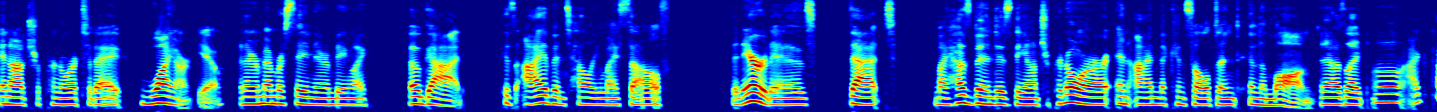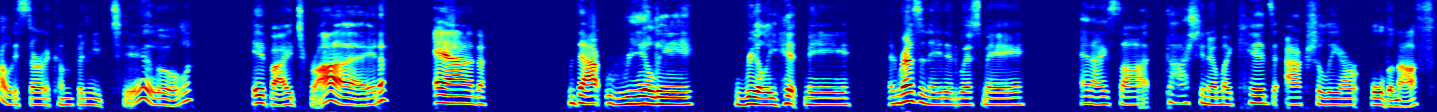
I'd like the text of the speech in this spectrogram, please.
an entrepreneur today, why aren't you? And I remember sitting there and being like, oh God, because I have been telling myself the narrative that my husband is the entrepreneur and I'm the consultant and the mom. And I was like, oh, I could probably start a company too if I tried. And that really, really hit me and resonated with me. And I thought, gosh, you know, my kids actually are old enough.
